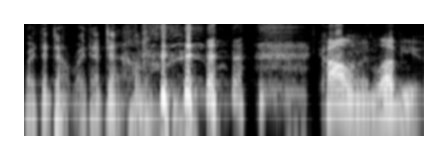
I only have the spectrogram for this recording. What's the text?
write that down write that down Colin, we love you.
